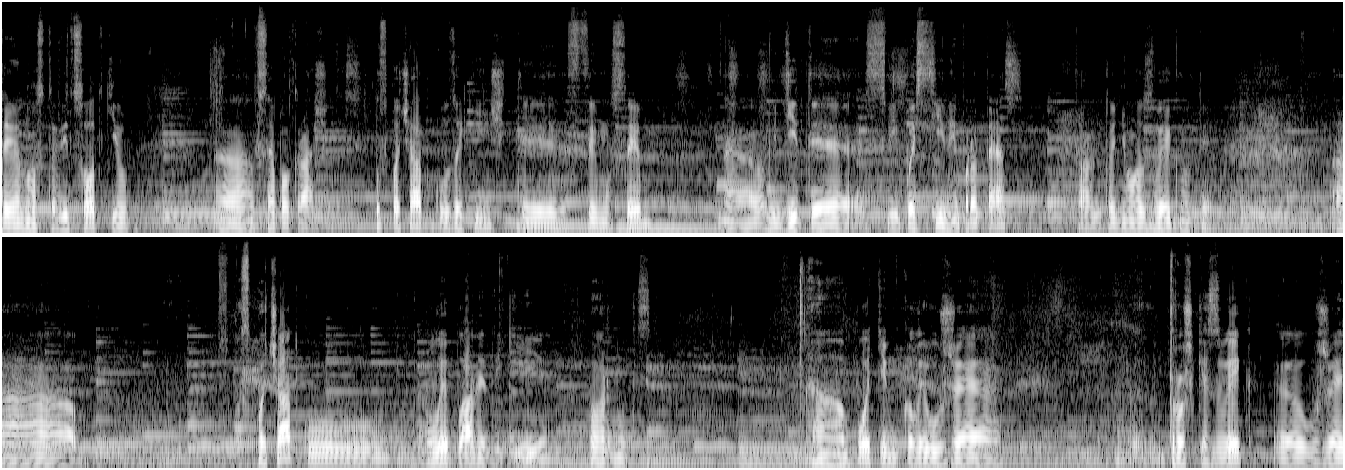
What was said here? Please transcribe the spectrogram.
90% е, все покращилось. Спочатку закінчити з цим усім, е, вдіти свій постійний протез, так, до нього звикнути. Е, Спочатку були плани такі повернутися. Потім, коли вже трошки звик, е, вже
